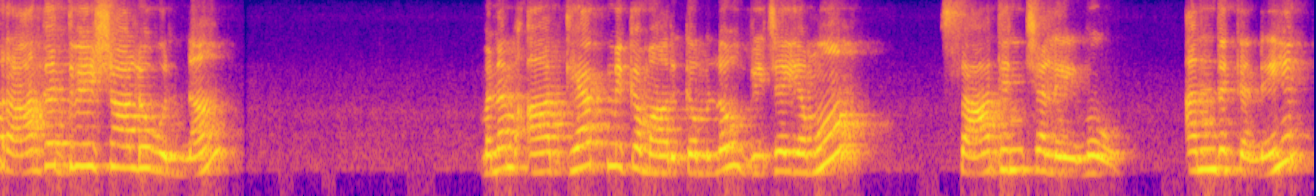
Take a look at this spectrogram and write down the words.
రాగద్వేషాలు ఉన్న మనం ఆధ్యాత్మిక మార్గంలో విజయము సాధించలేము. అందుకని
